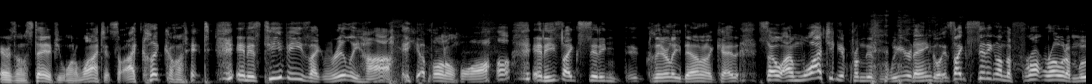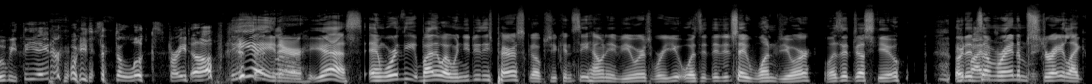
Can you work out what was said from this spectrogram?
Arizona State if you want to watch it. So I click on it, and his TV's like really high up on a wall, and he's like sitting clearly down on a couch. So I'm watching it from this weird angle. It's like sitting on the front row at a movie theater where you just have to look straight up. Theater, yes. And we're the. By the way, when you do these periscopes, you can see how many viewers were you. Was it? Did it say one viewer? Was it just you, or did some random stray like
